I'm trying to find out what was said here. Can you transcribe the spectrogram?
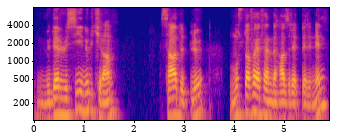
Müderrisinül Kiram Saadütlü Mustafa Efendi Hazretlerinin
